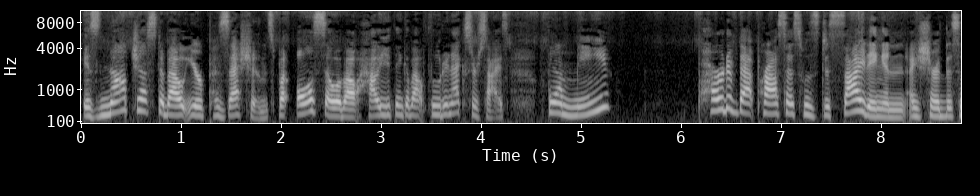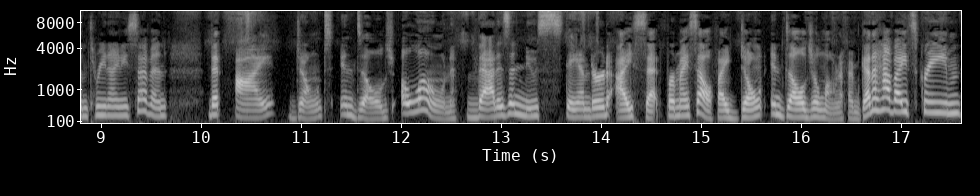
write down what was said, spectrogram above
is not just about your possessions, but also about how you think about food and exercise. For me, part of that process was deciding, and I shared this in 397, that I don't indulge alone. That is a new standard I set for myself. I don't indulge alone. If I'm going to have ice cream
